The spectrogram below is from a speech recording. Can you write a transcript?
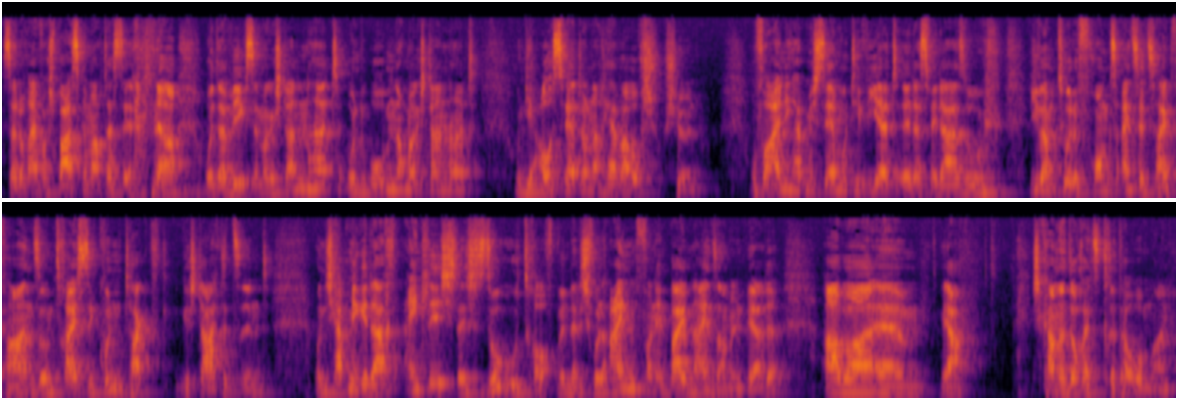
Es hat auch einfach Spaß gemacht, dass der dann da unterwegs immer gestanden hat und oben nochmal gestanden hat. Und die Auswertung nachher war auch schön. Und vor allen Dingen hat mich sehr motiviert, äh, dass wir da so wie beim Tour de France Einzelzeitfahren so im 30-Sekunden-Takt gestartet sind. Und ich habe mir gedacht, eigentlich, dass ich so gut drauf bin, dass ich wohl einen von den beiden einsammeln werde. Aber ähm, ja, ich kam dann doch als Dritter oben an.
